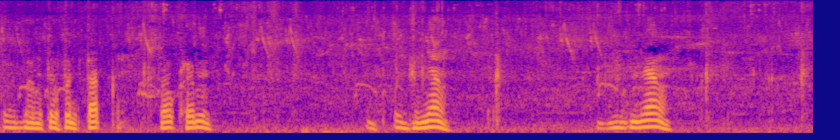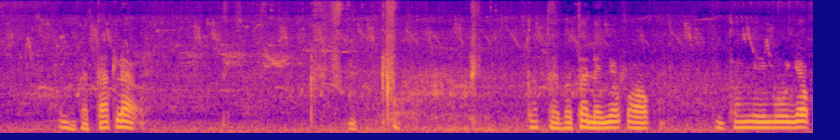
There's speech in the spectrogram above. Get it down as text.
เบิ่งตัวเพิ่นตัดเสาเข็มเป็นยังเป็นยังก็ตัดแล้ว ตัดแต่บัตันได้ยกออกต้องมีมูยก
